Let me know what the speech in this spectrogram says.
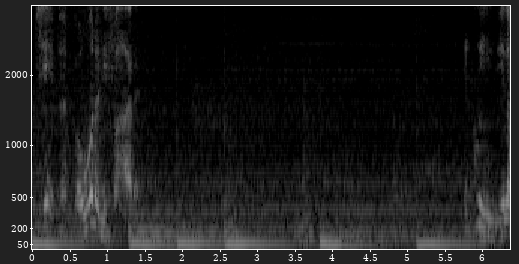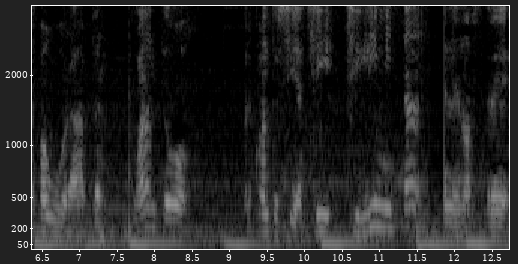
Sì, è paura di fare. E quindi la paura, per quanto, per quanto sia, ci, ci limita nelle nostre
